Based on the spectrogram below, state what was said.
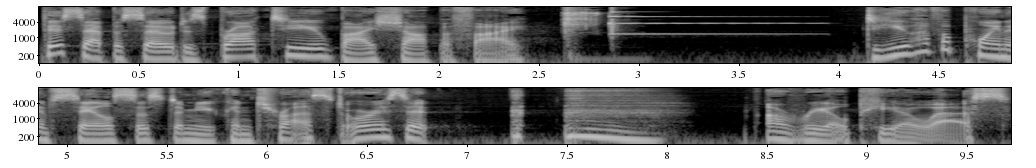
This episode is brought to you by Shopify. Do you have a point of sale system you can trust, or is it a real POS?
